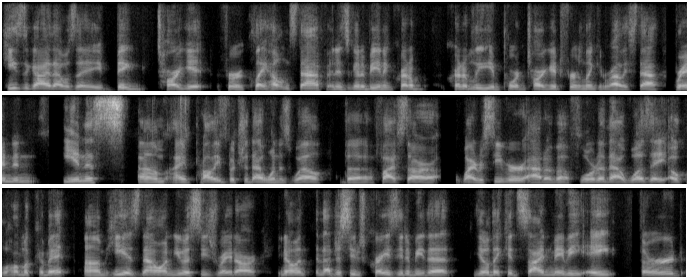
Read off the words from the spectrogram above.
He's the guy that was a big target for Clay Helton staff and is going to be an incredible incredibly important target for Lincoln Riley staff. Brandon Inniss, um, I probably butchered that one as well. The five-star wide receiver out of uh, Florida that was a Oklahoma commit. Um, he is now on USC's radar. You know, and, and that just seems crazy to me that you know they could sign maybe a third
